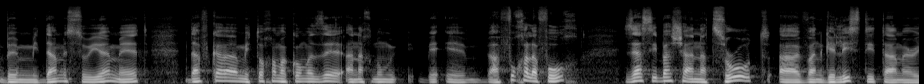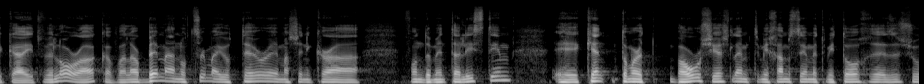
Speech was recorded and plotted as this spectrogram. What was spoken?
במידה מסוימת, דווקא מתוך המקום הזה, אנחנו אה, בהפוך על הפוך, זה הסיבה שהנצרות האוונגליסטית האמריקאית, ולא רק, אבל הרבה מהנוצרים היותר, אה, מה שנקרא פונדמנטליסטים. אה, כן, זאת אומרת, ברור שיש להם תמיכה מסוימת מתוך איזושהי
